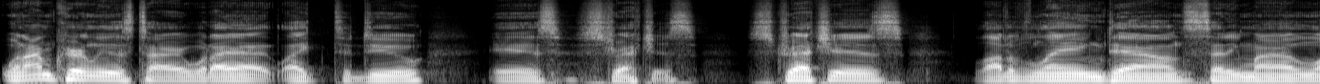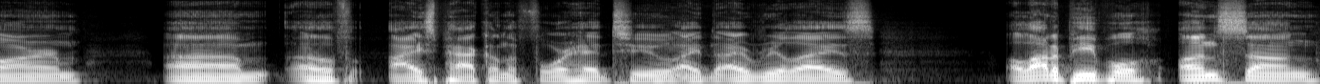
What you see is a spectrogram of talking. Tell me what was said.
when I'm currently this tired, what I like to do is stretches, stretches, a lot of laying down, setting my alarm, um, of ice pack on the forehead too. I, I realize a lot of people unsung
